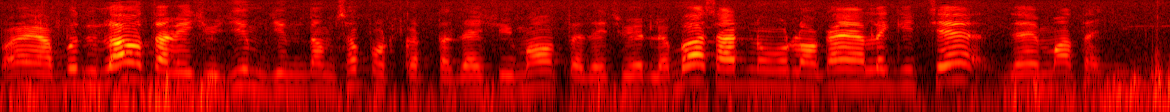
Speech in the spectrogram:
પણ આ બધું લાવતા રહીશું જીમ જીમ તમે સપોર્ટ કરતા જઈશું એમ આવતા જઈશું. એટલે બસ આજનો વ્લોગ અહીંયા લગી છે. જય માતાજી.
